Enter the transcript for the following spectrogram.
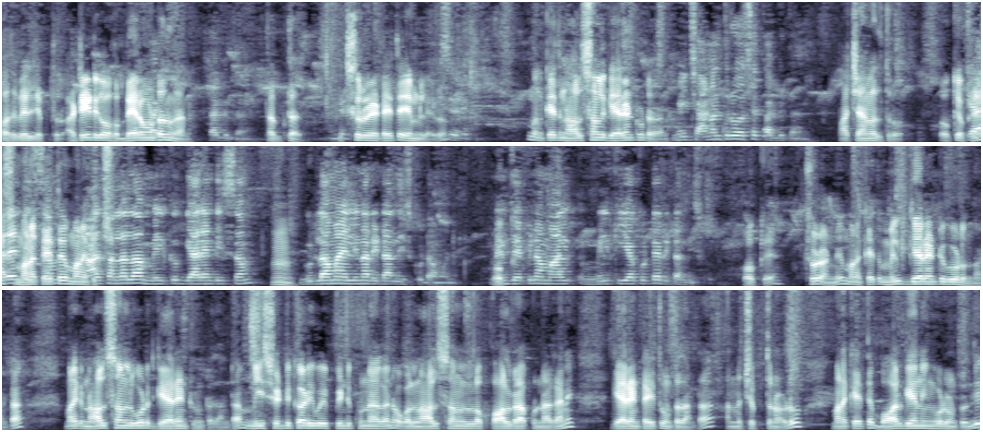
పదివేలు చెప్తారు అటు ఇటుగా ఒక బేరం ఉంటుంది కానీ తగ్గుతుంది. తగ్గుతుంది. ఫిక్స్డ్ రేట్ అయితే ఏం లేదు. మనకైతే నాలుగు సార్లు గ్యారెంటీ ఉంటుంది అన్న? మీ ఛానల్ త్రూ వస్తే తగ్గుతుంది. మా ఛానల్ త్రూ ఓకే ఫ్రెండ్స్ మనకైతే మనకి మిల్క్ గ్యారెంటీ ఇస్తాం. మ్మ్. గుడ్లమ్మ వెళ్ళినా రిటర్న్ తీసుకుంటామని మేము చెప్పిన మాల్ మిల్క్ ఇవ్వకుంటే రిటర్న్ తీసుకుంటాం. ఓకే చూడండి మనకైతే మిల్క్ గ్యారెంటీ కూడా ఉందంట. మనకి నాలుగు సన్లు కూడా గ్యారెంటీ ఉంటుందంట. మీ షెడ్ కాడికి పోయి పిండుకున్నా కానీ ఒక నాలుగు సన్లలో పాలు రాకున్నా కానీ గ్యారెంటీ అయితే ఉంటుందంట అన్న చెప్తున్నాడు. మనకైతే బార్గెనింగ్ కూడా ఉంటుంది.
